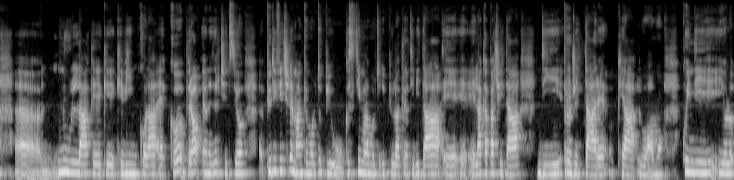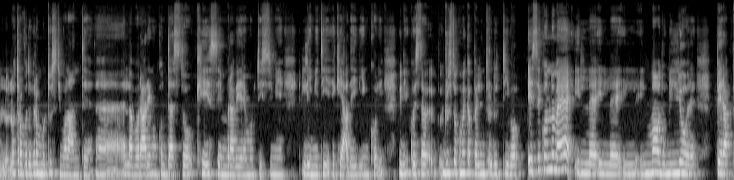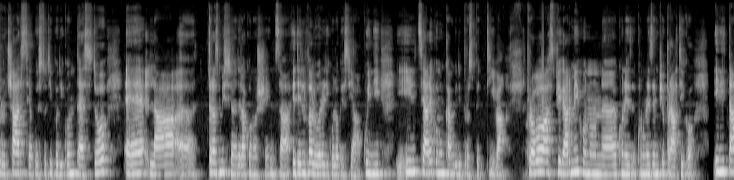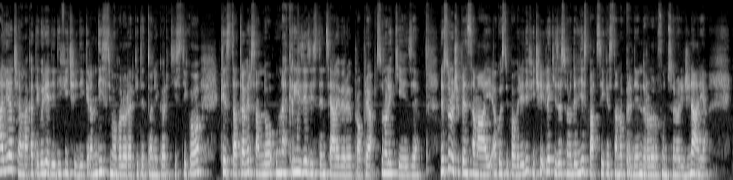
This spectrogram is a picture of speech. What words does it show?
eh, nulla che, che, che, vincola, ecco, però è un esercizio più difficile ma anche molto più, che stimola molto di più la creatività e, e, e la capacità di progettare che ha l'uomo. Quindi io lo, lo trovo davvero molto stimolante eh, lavorare in un contesto che sembra avere moltissimi limiti e che ha dei vincoli. Quindi questo giusto come cappello introduttivo. E secondo me il, il, il, il modo migliore per approcciarsi a questo tipo di contesto è la... Uh, trasmissione della conoscenza e del valore di quello che si ha, quindi iniziare con un cambio di prospettiva. Provo a spiegarmi con un, con, es- con un esempio pratico. In Italia c'è una categoria di edifici di grandissimo valore architettonico e artistico che sta attraversando una crisi esistenziale vera e propria, sono le chiese. Nessuno ci pensa mai a questi poveri edifici, le chiese sono degli spazi che stanno perdendo la loro funzione originaria.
